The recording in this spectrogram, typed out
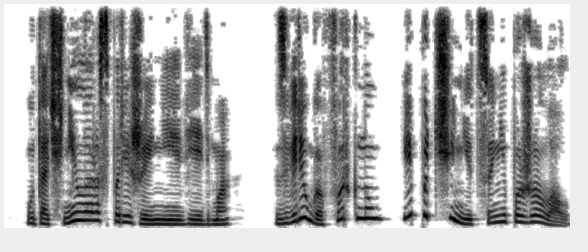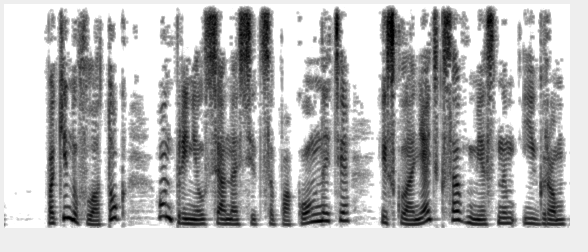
— уточнила распоряжение ведьма. Зверюга фыркнул и подчиниться не пожелал. Покинув лоток, он принялся носиться по комнате и склонять к совместным играм.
